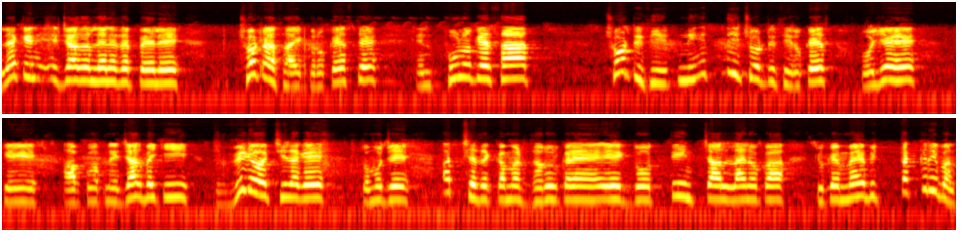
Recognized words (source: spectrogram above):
लेकिन इजाज़त लेने से पहले छोटा सा एक रिक्वेस्ट है। इन फूलों के साथ छोटी सी, इतनी इतनी छोटी सी रिक्वेस्ट वो ये है कि आपको अपने जाल भाई की वीडियो अच्छी लगे तो मुझे अच्छे से कमेंट ज़रूर करें। एक, दो, तीन, चार लाइनों का, क्योंकि मैं भी तकरीबन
